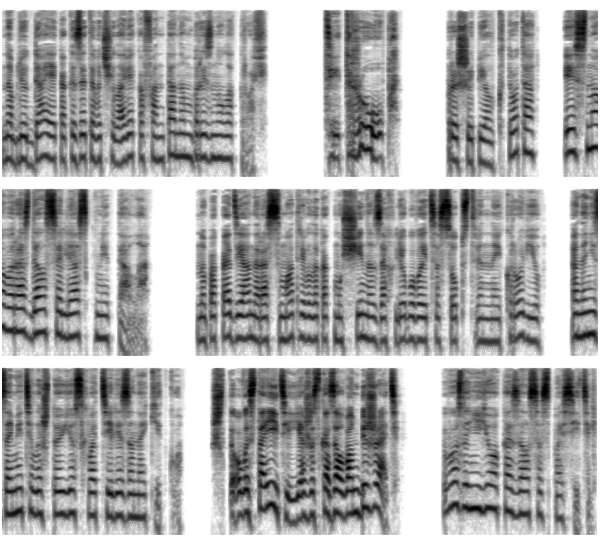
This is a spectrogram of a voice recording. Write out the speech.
наблюдая, как из этого человека фонтаном брызнула кровь. «Ты труп!» — прошипел кто-то, и снова раздался лязг металла. Но пока Диана рассматривала, как мужчина захлебывается собственной кровью, она не заметила, что ее схватили за накидку. «Что вы стоите? Я же сказал вам бежать!» Возле нее оказался спаситель.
